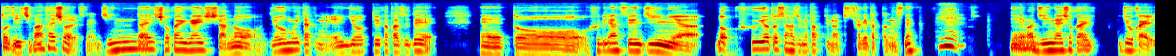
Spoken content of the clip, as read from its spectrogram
当時一番最初はですね、人材紹介会社の業務委託の営業っていう形で、えっ、と、フリーランスエンジニアの副業として始めたっていうのがきっかけだったんですね。ええ。で、まあ、人材紹介業界っ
